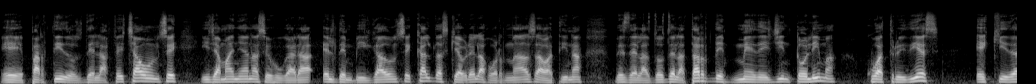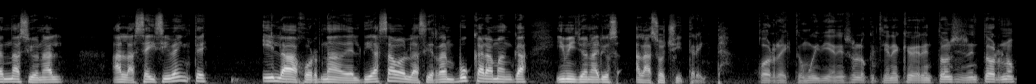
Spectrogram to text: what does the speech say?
eh, partidos de la fecha 11 y ya mañana se jugará el de Envigado 11 Caldas que abre la jornada sabatina desde las 2 de la tarde. Medellín Tolima 4 y 10 Equidad Nacional a las 6 y 20 y la jornada del día sábado la cierran Bucaramanga y Millonarios a las 8 y 30. Correcto, muy bien. Eso es lo que tiene que ver entonces en torno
